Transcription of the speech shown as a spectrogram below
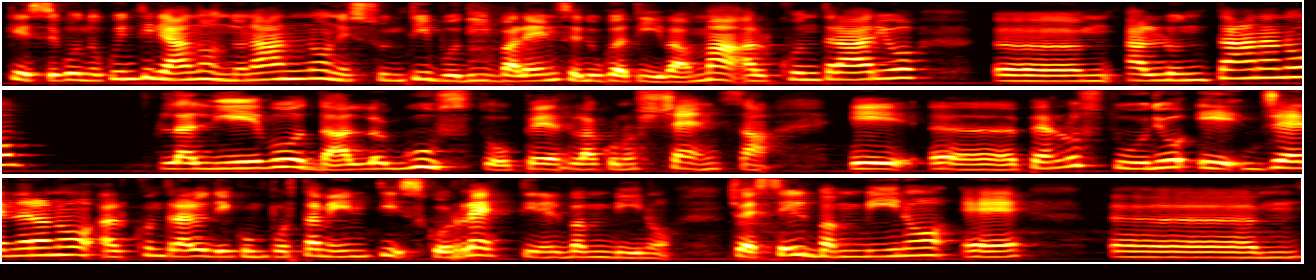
che secondo Quintiliano non hanno nessun tipo di valenza educativa, ma al contrario eh, allontanano l'allievo dal gusto per la conoscenza e eh, per lo studio e generano al contrario dei comportamenti scorretti nel bambino, cioè se il bambino è eh,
